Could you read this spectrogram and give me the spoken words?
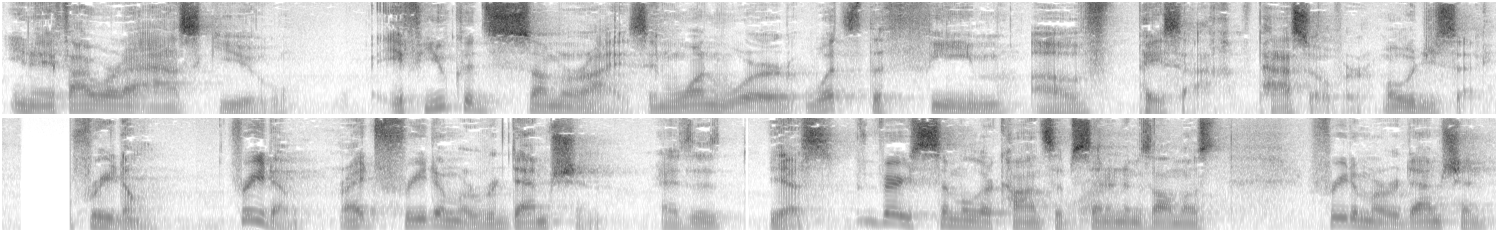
you know, if I were to ask you, if you could summarize in one word, what's the theme of Pesach, of Passover, what would you say? Freedom. Freedom, right? Freedom or redemption. As a Yes. very similar concept, synonyms almost, freedom or redemption.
